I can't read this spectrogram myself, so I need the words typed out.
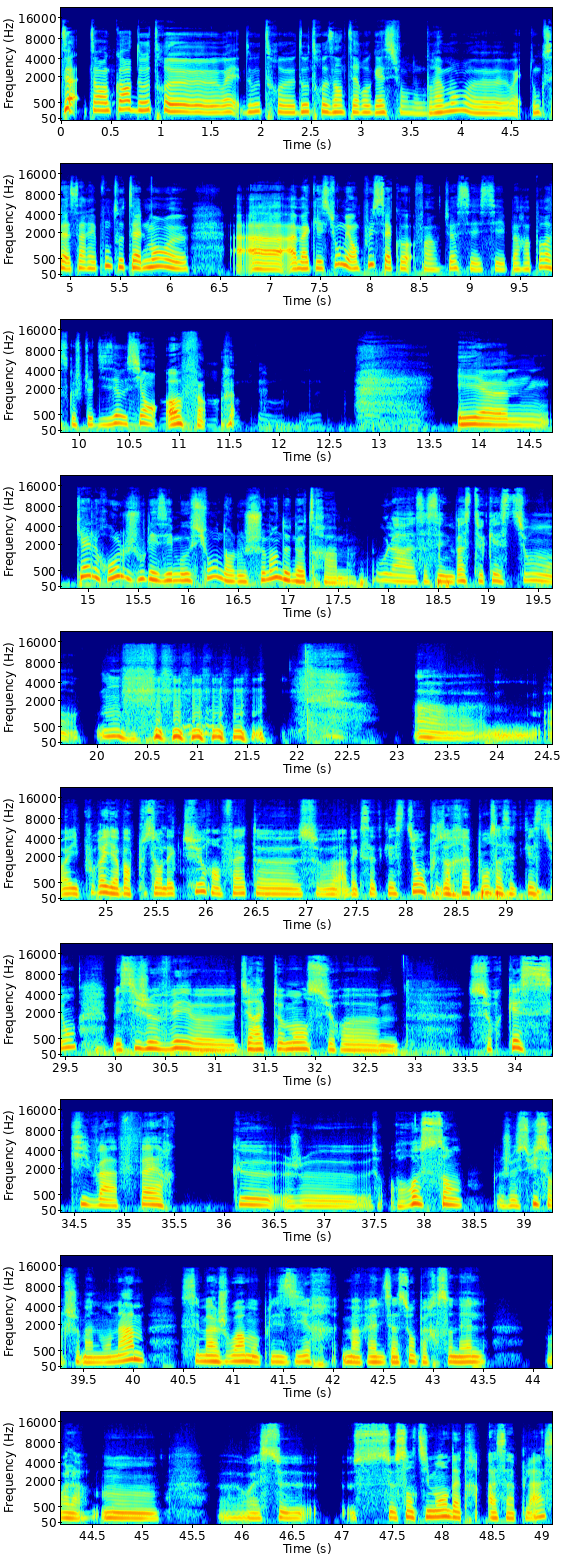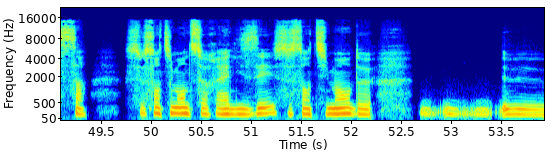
T'as as encore d'autres, euh, ouais, d'autres, d'autres interrogations. Donc vraiment, euh, ouais. Donc ça, ça répond totalement euh, à, à, ma question, mais en plus, ça, enfin, tu vois, c'est, c'est par rapport à ce que je te disais aussi en off. Et quel rôle jouent les émotions dans le chemin de notre âme? Oula, ça c'est une vaste question. euh, il pourrait y avoir plusieurs lectures en fait euh, avec cette question, plusieurs réponses à cette question. Mais si je vais euh, directement sur sur qu'est-ce qui va faire que je ressens que je suis sur le chemin de mon âme, c'est ma joie, mon plaisir, ma réalisation personnelle. Voilà, mon ouais, ce ce sentiment d'être à sa place, ce sentiment de se réaliser, ce sentiment de,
